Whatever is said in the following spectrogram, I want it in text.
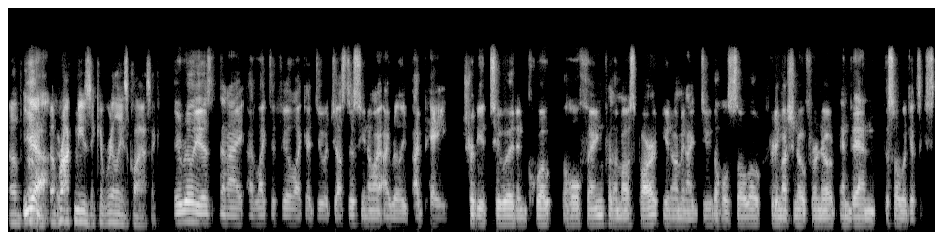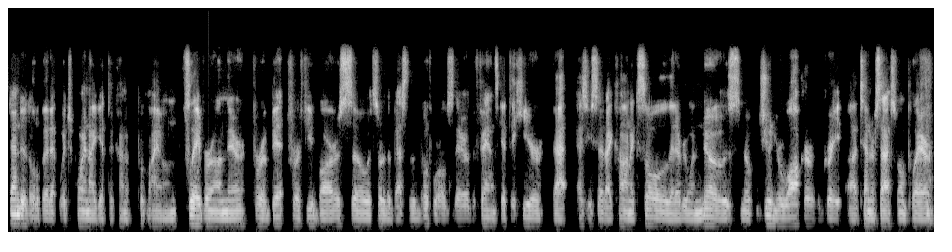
Of, yeah. Of, of, rock music. It really is classic. It really is. And I, I like to feel like I do it justice. You know, I, I really I pay tribute to it and quote the whole thing for the most part. You know, I mean, I do the whole solo pretty much note for note, and then the solo gets extended a little bit, at which point I get to kind of put my own flavor on there for a bit, for a few bars. So it's sort of the best of both worlds there. The fans get to hear that, as you said, iconic solo that everyone knows. You know, Junior Walker, the great uh, tenor saxophone player,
